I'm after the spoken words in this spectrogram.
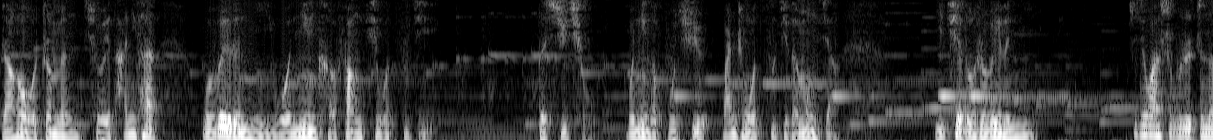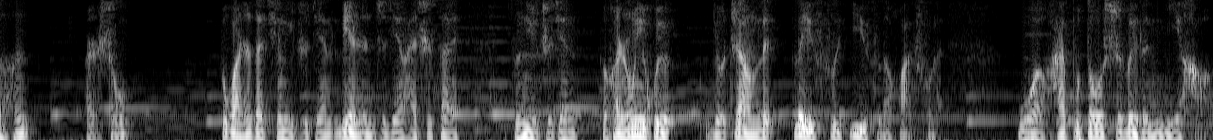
然后我专门去为他。你看，我为了你，我宁可放弃我自己的需求，我宁可不去完成我自己的梦想，一切都是为了你。这句话是不是真的很耳熟？不管是在情侣之间、恋人之间，还是在子女之间，都很容易会有有这样类类似意思的话出来。我还不都是为了你好？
